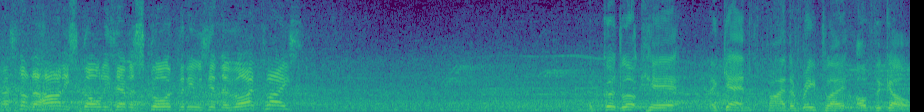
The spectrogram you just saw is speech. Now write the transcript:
That's not the hardest goal he's ever scored, but he was in the right place. A good look here, again, by the replay of the goal.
